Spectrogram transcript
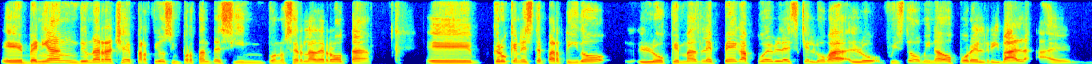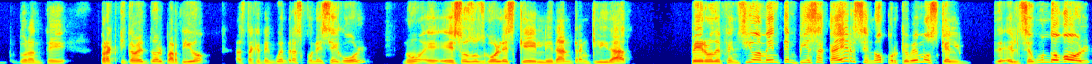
Eh, venían de una racha de partidos importantes sin conocer la derrota. Eh, creo que en este partido lo que más le pega a Puebla es que lo, va, lo fuiste dominado por el rival eh, durante prácticamente todo el partido hasta que te encuentras con ese gol, ¿no? E esos dos goles que le dan tranquilidad pero defensivamente empieza a caerse, ¿no? Porque vemos que el, el, segundo gol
